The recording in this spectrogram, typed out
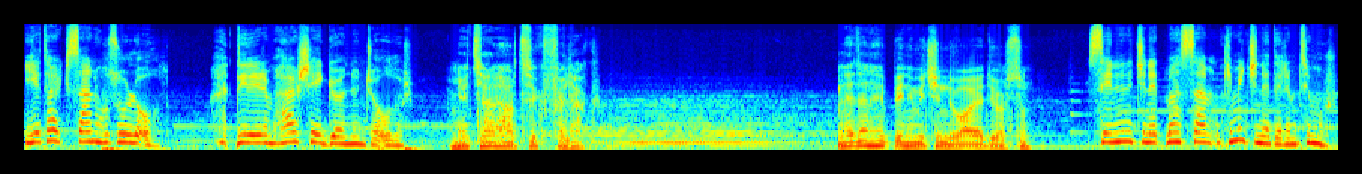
Yeter ki sen huzurlu ol. Dilerim her şey gönlünce olur. Yeter artık Felak. Neden hep benim için dua ediyorsun? Senin için etmezsem kim için ederim Timur?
